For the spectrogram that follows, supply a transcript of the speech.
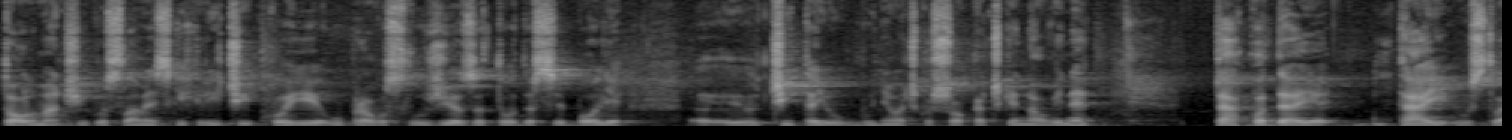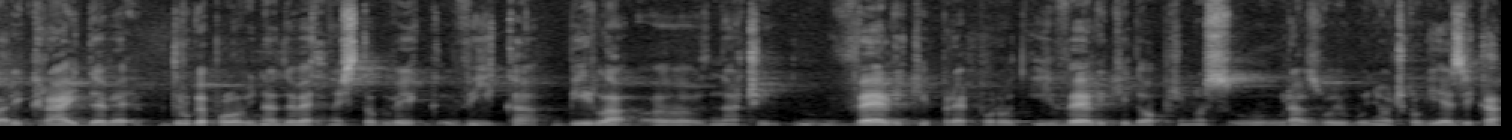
tolmač jugoslavenskih riči koji je upravo služio za to da se bolje e, čitaju bunjevačko-šokačke novine. Tako da je taj, u stvari, kraj, deve, druga polovina 19. Vek, vika bila, e, znači, veliki preporod i veliki doprinos u razvoju bunjevačkog jezika,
